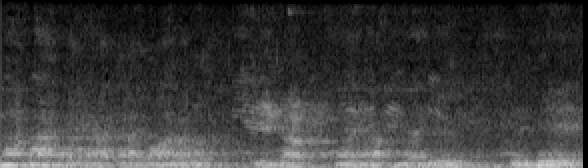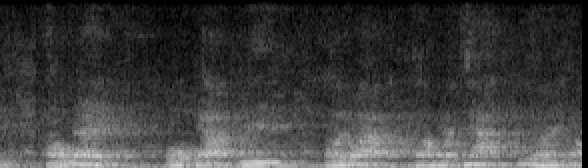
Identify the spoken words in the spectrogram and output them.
ภาคใต้กระจายกายกว่าแล้วอีกครับนะครับนั่นคือสิ่งที่เขาได้โอกาสดีเขาเรียกว่าธรรมชาติเอื้อให้เขา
